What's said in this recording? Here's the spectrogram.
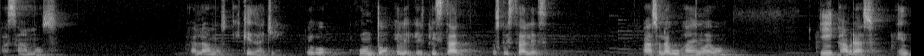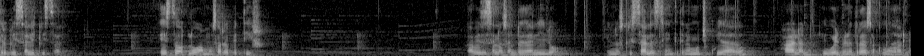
Pasamos, jalamos y queda allí. Luego junto el, cristal, los cristales, paso la aguja de nuevo y abrazo entre cristal y cristal. Esto lo vamos a repetir. A veces se nos enreda el hilo en los cristales, tienen que tener mucho cuidado jalan y vuelven otra vez a acomodarlo.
